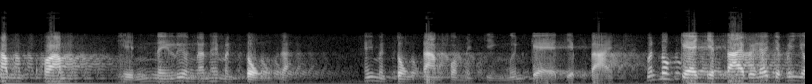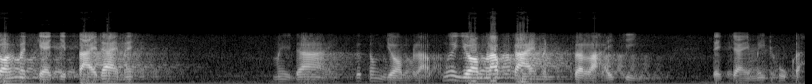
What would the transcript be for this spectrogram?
ทำความเห็นในเรื่องนั้นให้มันตรงซะให้มันตรงตามความเป็นจริง เหมือนแก่เจ็บตาย มันต้องแก่เจ็บตายไปแล้ว จะไม่ยอมให้มันแก่เจ็บตายได้ไหมไม่ได้ก็ต้องยอมรับ เมื่อยอมรับกายมันสลายจริง แต่ใจไม่ถูกอะ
